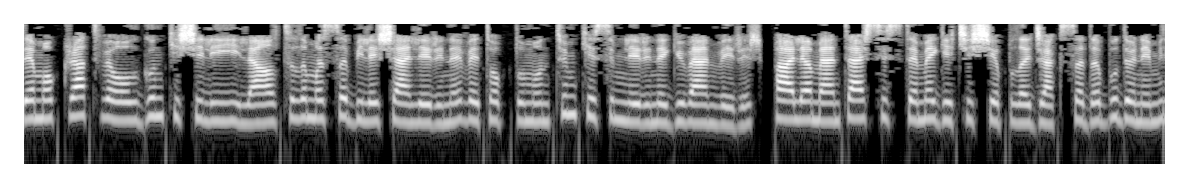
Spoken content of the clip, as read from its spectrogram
Demokrat ve olgun kişiliğiyle altılı masa bileşenlerine ve toplumun tüm kesimlerine güven verir, parlamenter sisteme geçiş yapılacaksa da bu dönemi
